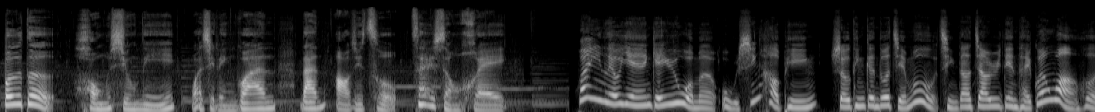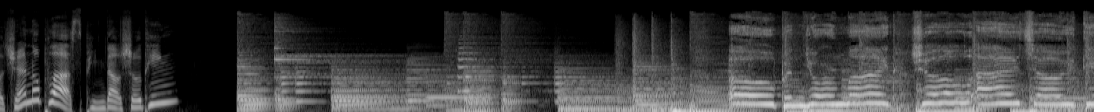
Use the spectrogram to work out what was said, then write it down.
报道红烧年，我是林官，咱后一次再相会。欢迎留言给予我们五星好评。收听更多节目，请到教育电台官网或 Channel Plus 频道收听。Open your mind，就爱教育电。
